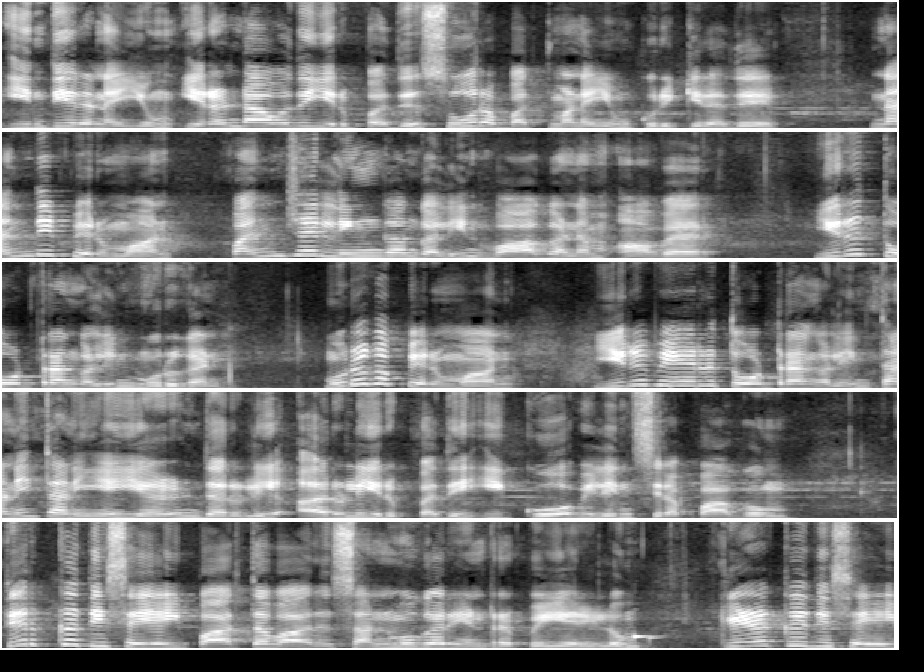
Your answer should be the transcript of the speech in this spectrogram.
இந்திரனையும் இரண்டாவது இருப்பது சூரபத்மனையும் குறிக்கிறது. நந்தி பெருமான் பஞ்சலிங்கங்களின் வாகனம் ஆவர். இரு தோற்றங்களின் முருகன். முருகப்பெருமான் இருவேறு தோற்றங்களின் தனித்தனியே எழுந்தருளி அருளியிருப்பது இக்கோவிலின் சிறப்பாகும். தெற்கு திசையை பார்த்தவாறு சண்முகர் என்ற பெயரிலும் கிழக்கு திசையை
